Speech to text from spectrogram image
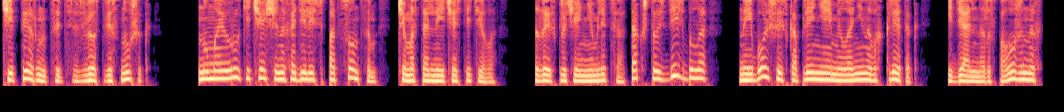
Четырнадцать звезд веснушек но мои руки чаще находились под солнцем, чем остальные части тела, за исключением лица, так что здесь было наибольшее скопление меланиновых клеток, идеально расположенных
